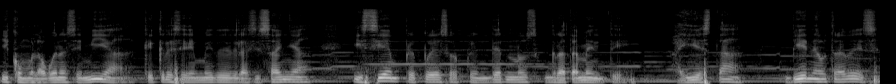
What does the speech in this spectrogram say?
y como la buena semilla que crece en medio de la cizaña y siempre puede sorprendernos gratamente. Ahí está, viene otra vez,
